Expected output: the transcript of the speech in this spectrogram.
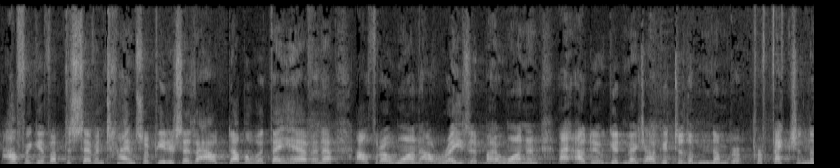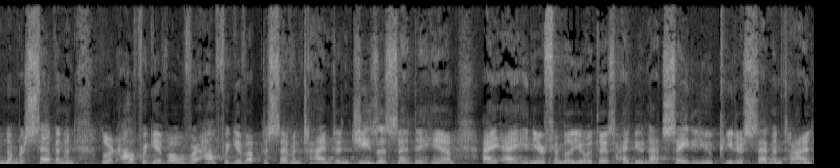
I'll forgive up to seven times. So Peter says, I'll double what they have, and I'll throw one, I'll raise it by one, and I'll do a good measure. I'll get to the number of perfection, the number seven. And Lord, I'll forgive over, I'll forgive up to seven times. And Jesus said to him, I, I, and you're familiar with this, I do not say to you, Peter, seven times,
